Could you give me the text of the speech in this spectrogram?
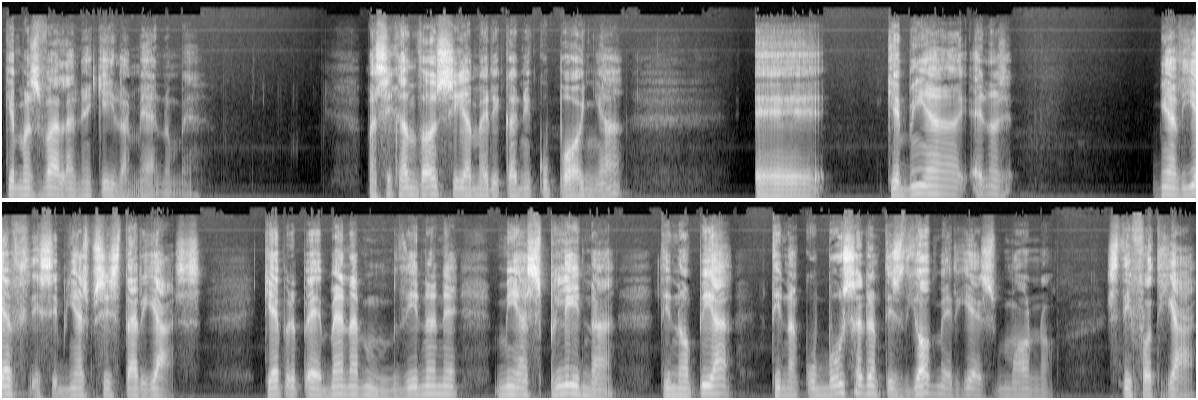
και μας βάλανε εκεί να μένουμε. Μας είχαν δώσει οι Αμερικανοί κουπόνια ε, και μία, ένα, μια διεύθυνση μιας ψισταριάς και έπρεπε εμένα μου δίνανε μια σπλήνα την οποία την ακουμπούσαν από τις δυο μεριές μόνο στη φωτιά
